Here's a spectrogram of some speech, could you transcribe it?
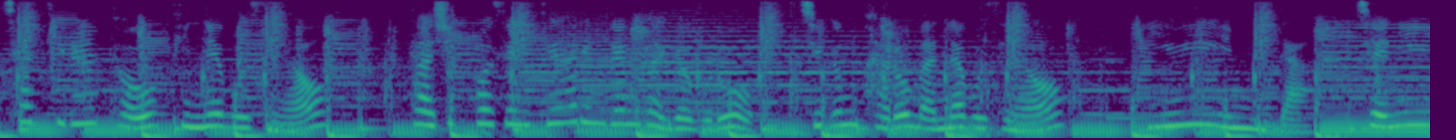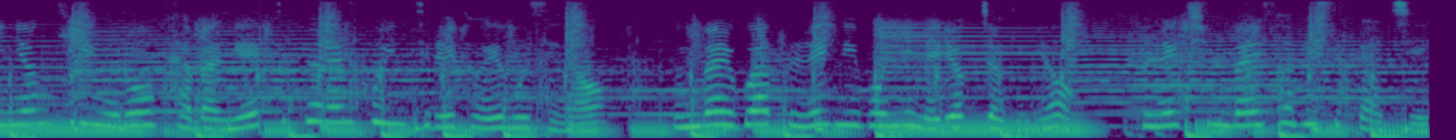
차키를 더욱 빛내보세요. 40% 할인된 가격으로 지금 바로 만나보세요. 2위입니다. 제니 인형 키링으로 가방에 특별한 포인트를 더해보세요. 은발과 블랙 리본이 매력적이며 블랙 신발 서비스까지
